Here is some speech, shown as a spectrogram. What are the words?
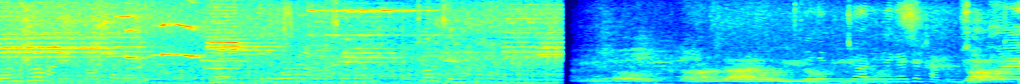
ধরুন তো, আমি একটু নমস্কার করি ধরুন আমি নমস্কার করি চলছে, বন্ধ করো। এই যে পুজো আলু হয়ে গেছে ঠাকুর মশাই যতনে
